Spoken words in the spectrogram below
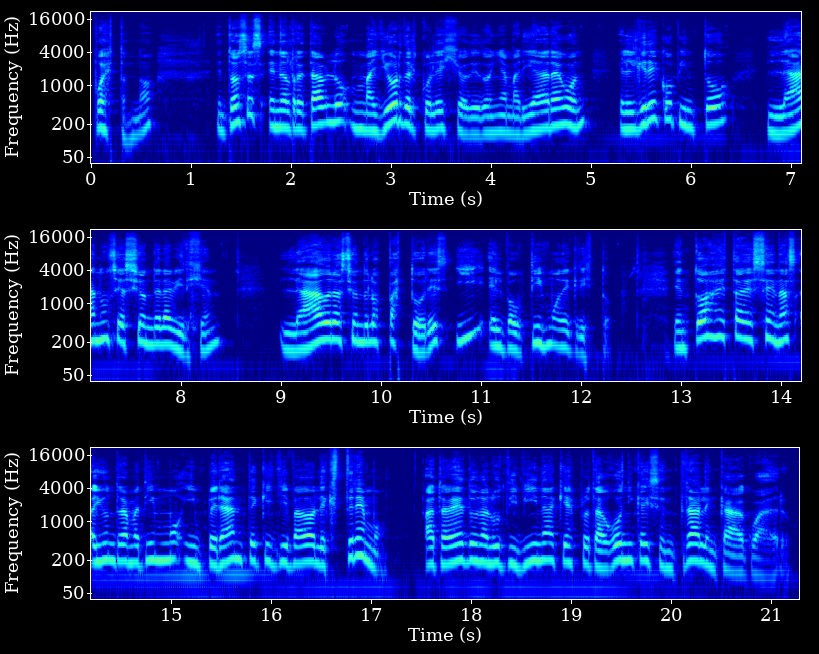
puestos, ¿no? Entonces, en el retablo mayor del colegio de Doña María de Aragón, el Greco pintó la Anunciación de la Virgen, la adoración de los pastores y el bautismo de Cristo. En todas estas escenas hay un dramatismo imperante que es llevado al extremo a través de una luz divina que es protagónica y central en cada cuadro.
